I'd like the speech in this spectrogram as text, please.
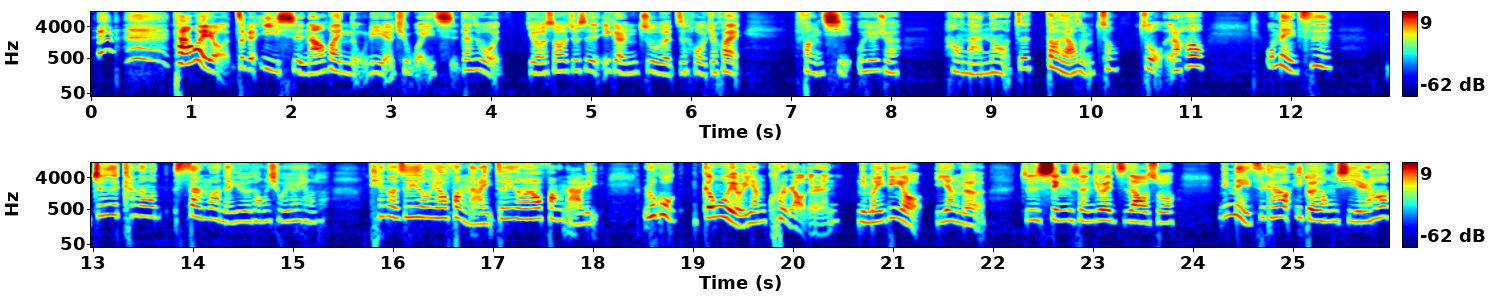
他会有这个意识，然后会努力的去维持。但是我有的时候就是一个人住了之后，我就会放弃，我就觉得好难哦，这到底要怎么做做？然后我每次就是看到散乱的一个东西，我就想说。天哪，这些东西要放哪里？这些东西要放哪里？如果跟我有一样困扰的人，你们一定有一样的就是心声，就会知道说，你每次看到一堆东西，然后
